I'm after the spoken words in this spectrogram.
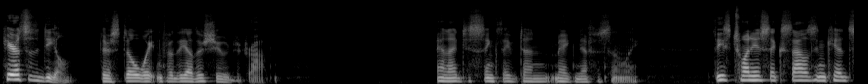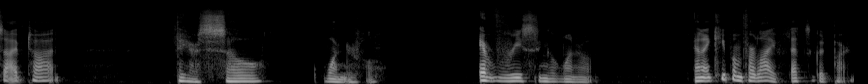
here's the deal. They're still waiting for the other shoe to drop. And I just think they've done magnificently. These 26,000 kids I've taught, they are so wonderful. Every single one of them. And I keep them for life. That's a good part.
